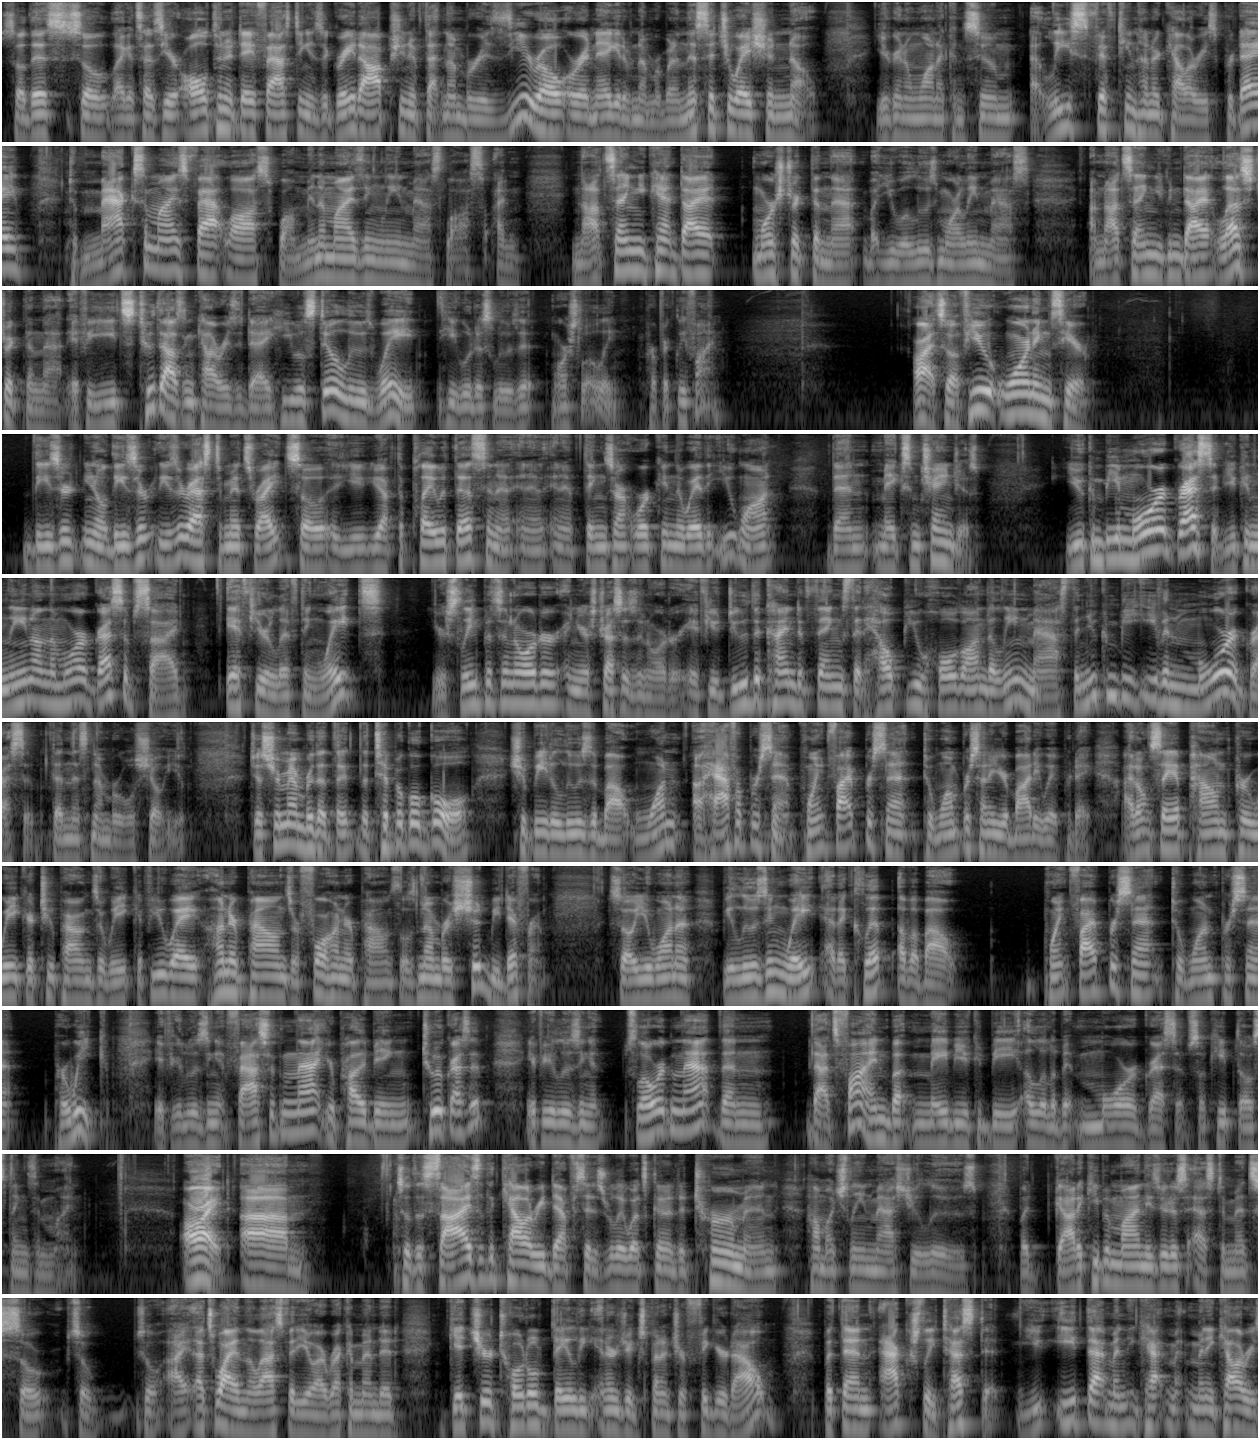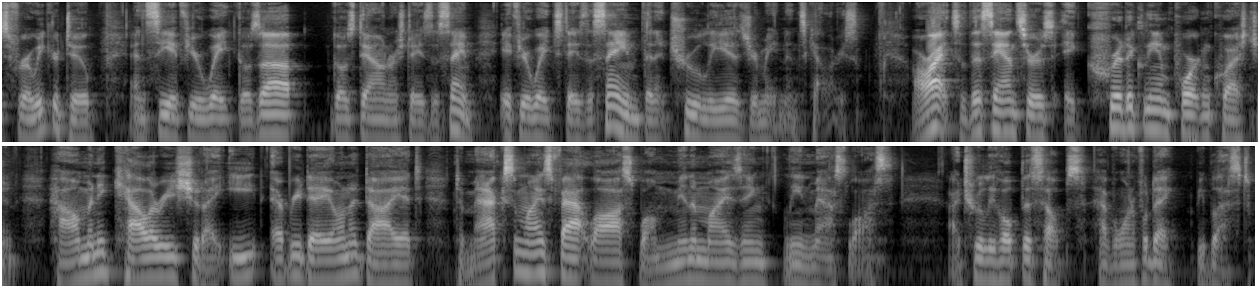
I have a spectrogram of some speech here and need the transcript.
So this, so like it says here, alternate day fasting is a great option if that number is zero or a negative number. But in this situation, no. You're going to want to consume at least 1,500 calories per day to maximize fat loss while minimizing lean mass loss. I'm not saying you can't diet more strict than that, but you will lose more lean mass. I'm not saying you can diet less strict than that. If he eats 2,000 calories a day, he will still lose weight. He will just lose it more slowly. Perfectly fine. All right, so a few warnings here these are you know these are these are estimates right so you, you have to play with this and, and, and if things aren't working the way that you want then make some changes you can be more aggressive you can lean on the more aggressive side if you're lifting weights your sleep is in order and your stress is in order. If you do the kind of things that help you hold on to lean mass, then you can be even more aggressive than this number will show you. Just remember that the, the typical goal should be to lose about one a half a percent, 0.5% to 1% of your body weight per day. I don't say a pound per week or two pounds a week. If you weigh 100 pounds or 400 pounds, those numbers should be different. So you want to be losing weight at a clip of about 0.5% to 1% per week. If you're losing it faster than that, you're probably being too aggressive. If you're losing it slower than that, then that's fine, but maybe you could be a little bit more aggressive. So keep those things in mind. All right. Um, so the size of the calorie deficit is really what's going to determine how much lean mass you lose. But got to keep in mind these are just estimates. So so so I, that's why in the last video I recommended get your total daily energy expenditure figured out, but then actually test it. You eat that many ca many calories for a week or two and see if your weight goes up, goes down, or stays the same. If your weight stays the same, then it truly is your maintenance calories. All right, so this answers a critically important question. How many calories should I eat every day on a diet to maximize fat loss while minimizing lean mass loss? I truly hope this helps. Have a wonderful day. Be blessed.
